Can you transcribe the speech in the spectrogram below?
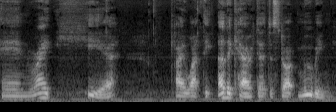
And right here I want the other character to start moving.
